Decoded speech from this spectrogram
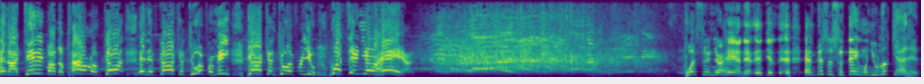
And I did it by the power of God. And if God can do it for me, God can do it for you. What's in your hand? What's in your hand? And, and, and this is the thing when you look at it.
